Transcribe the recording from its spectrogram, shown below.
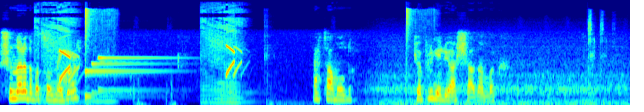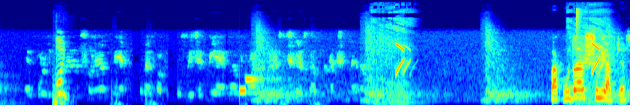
Şunlara da basalım Ege. Heh tamam oldu. Köprü geliyor aşağıdan bak. Bak burada şunu yapacağız.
